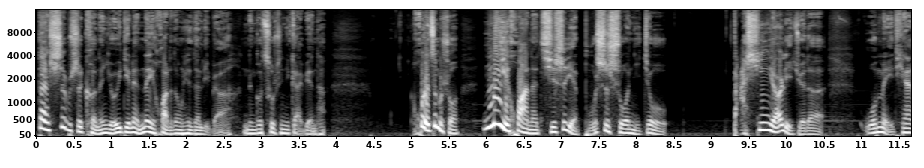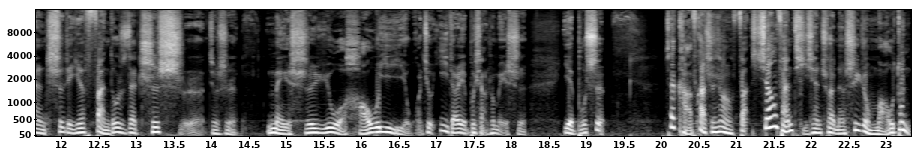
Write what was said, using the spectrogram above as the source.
但是不是可能有一点点内化的东西在里边啊，能够促使你改变它？或者这么说，内化呢，其实也不是说你就打心眼儿里觉得我每天吃这些饭都是在吃屎，就是。美食与我毫无意义，我就一点也不享受美食，也不是，在卡夫卡身上反相反体现出来的是一种矛盾。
